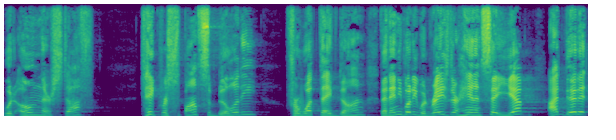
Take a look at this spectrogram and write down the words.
would own their stuff, take responsibility for what they've done, that anybody would raise their hand and say, Yep, I did it,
